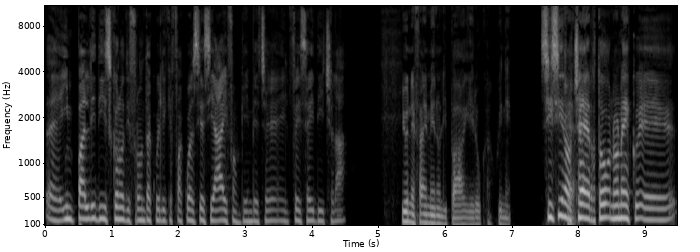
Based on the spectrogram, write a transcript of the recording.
eh, impallidiscono di fronte a quelli che fa qualsiasi iPhone, che invece il Face ID ce l'ha. Più ne fai meno li paghi, Luca. Quindi... Sì, sì, no, cioè... certo, non è. Eh,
